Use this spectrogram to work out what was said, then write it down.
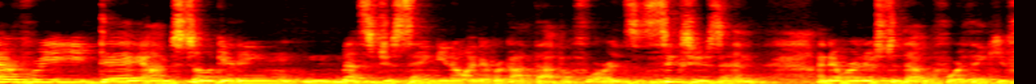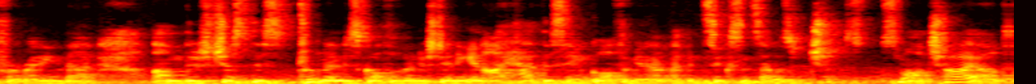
every day I'm still getting messages saying, you know, I never got that before. It's six years in. I never understood that before. Thank you for writing that. Um, there's just this tremendous gulf of understanding, and I had the same gulf. I mean, I've been sick since I was a ch- small child,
